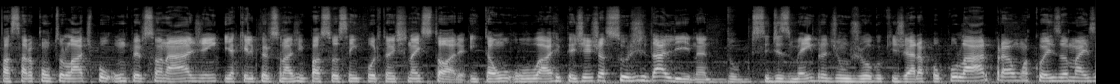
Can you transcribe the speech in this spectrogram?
passaram a controlar, tipo, um personagem e aquele personagem passou a ser importante na história. Então, o RPG já surge dali, né, do- se desmembra de um jogo que já era popular para uma coisa mais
